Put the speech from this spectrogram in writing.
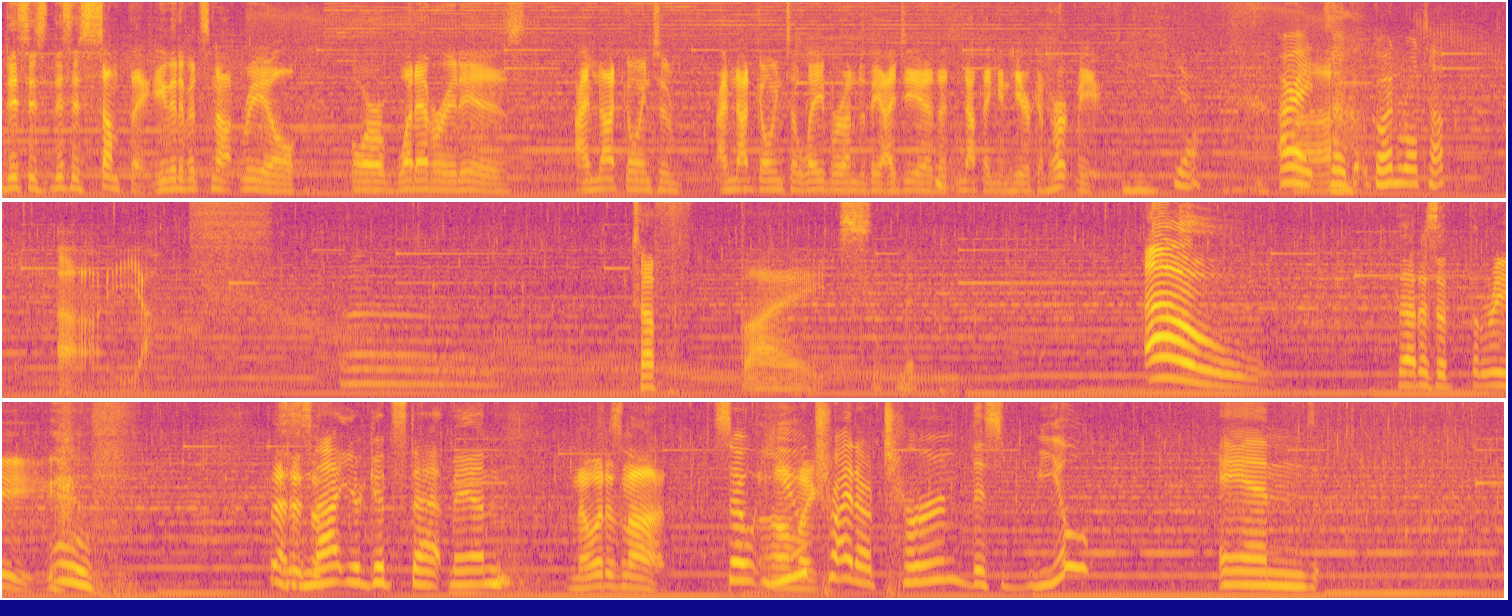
this is this is something, even if it's not real or whatever it is. I'm not going to, I'm not going to labor under the idea that nothing in here can hurt me. Yeah. All right, Uh, so go, go ahead and roll tough. Uh, yeah. Tough by submit. Oh! That is a three. Oof. That This is is a, not your good stat, man. no, it is not. So Oh you my- try to turn this wheel, and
